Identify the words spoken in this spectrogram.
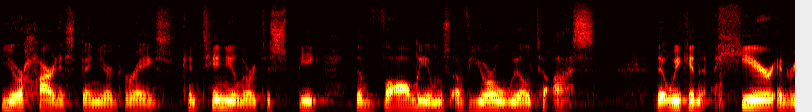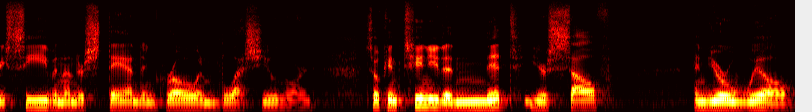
your heart, it's been your grace. Continue, Lord, to speak the volumes of your will to us, that we can hear and receive and understand and grow and bless you, Lord. So continue to knit yourself and your will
